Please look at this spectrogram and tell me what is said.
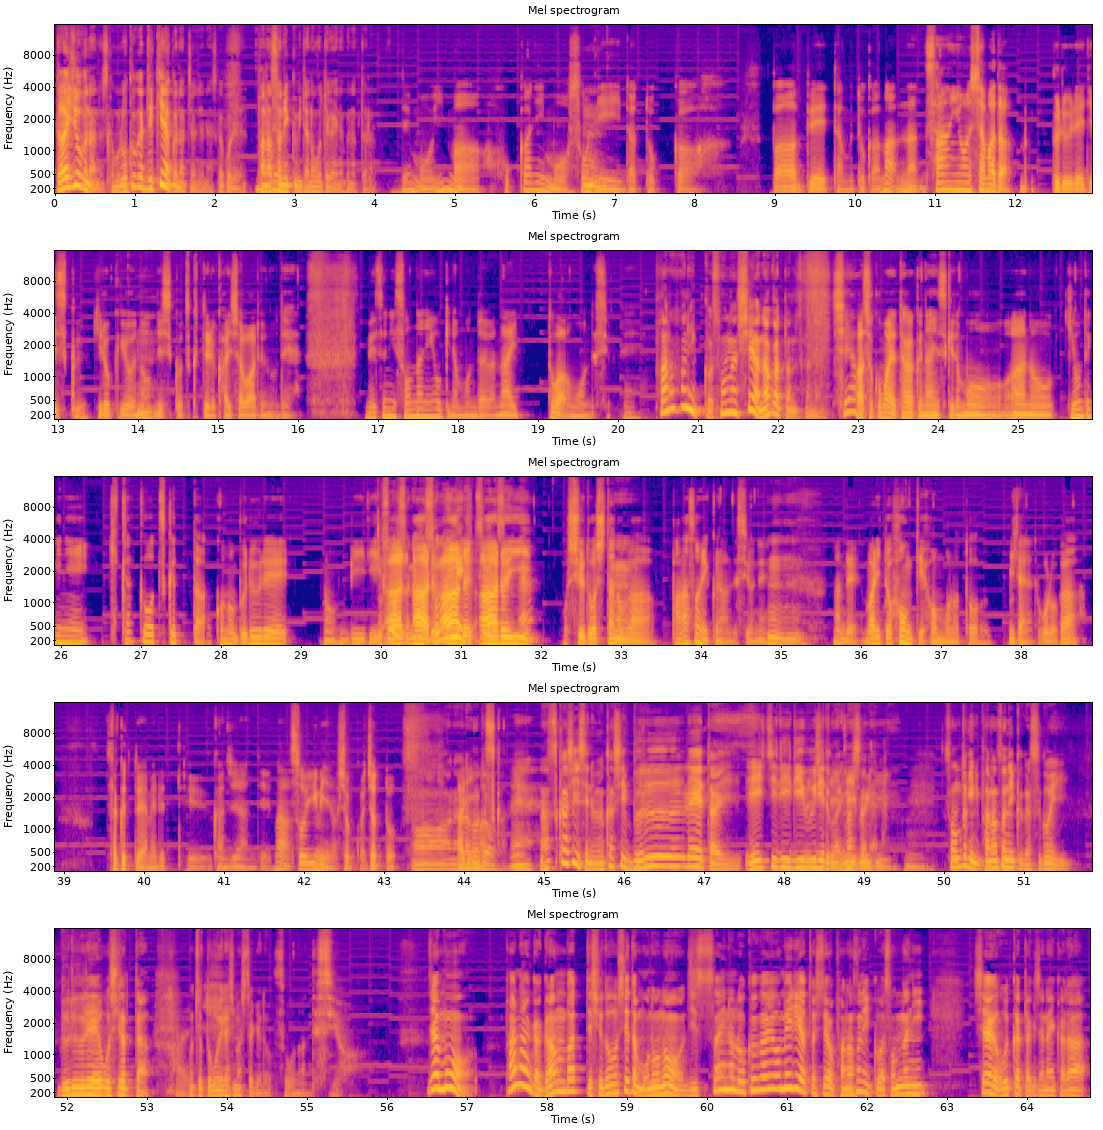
大丈夫なんですか？もう録画できなくなっちゃうんじゃないですか？これ。パナソニックみたいな大手がいなくなったら。でも今、他にもソニーだとか、バーベータムとか、まあ、な3、4社まだブブルーレイディスク、記録用のディスクを作ってる会社はあるので、別にそんなに大きな問題はないとは思うんですよね。パナソニックはそんなシェアなかったんですかね？シェアはそこまで高くないんですけども、あの、基本的に企画を作った、このブルーレイのよね R、R ジ強いですよ RE ねを主導したのがパナソニックなんですよね。うんうん。なんで、割と本家本物と、みたいなところが、サクッとやめるっていう感じなんで、まあそういう意味でのショックはちょっとありますかね。懐かしいですね。昔、ブルーレイ対 HDDVD とかありましたね。DVD うんその時にパナソニックがすごいブルーレイ推しだったはいちょっと思い出しましたけど。そうなんですよ。じゃあもう、パナが頑張って主導してたものの、実際の録画用メディアとしてはパナソニックはそんなにシェアが大きかったわけじゃないから、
